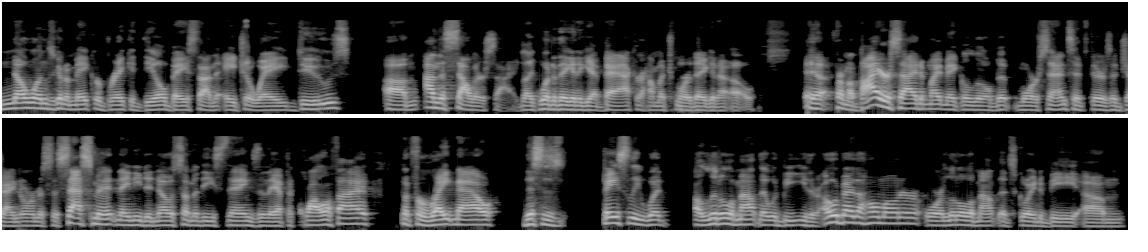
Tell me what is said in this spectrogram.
No one's going to make or break a deal based on the HOA dues um, on the seller side. Like, what are they going to get back or how much more are they going to owe? Uh, from a buyer side, it might make a little bit more sense if there's a ginormous assessment and they need to know some of these things and they have to qualify. But for right now, this is basically what a little amount that would be either owed by the homeowner or a little amount that's going to be um,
